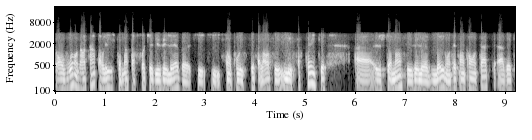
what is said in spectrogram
On voit, on entend parler justement parfois qu'il y a des élèves euh, qui, qui sont positifs. Alors, il est certain que justement, ces élèves-là, ils vont être en contact avec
